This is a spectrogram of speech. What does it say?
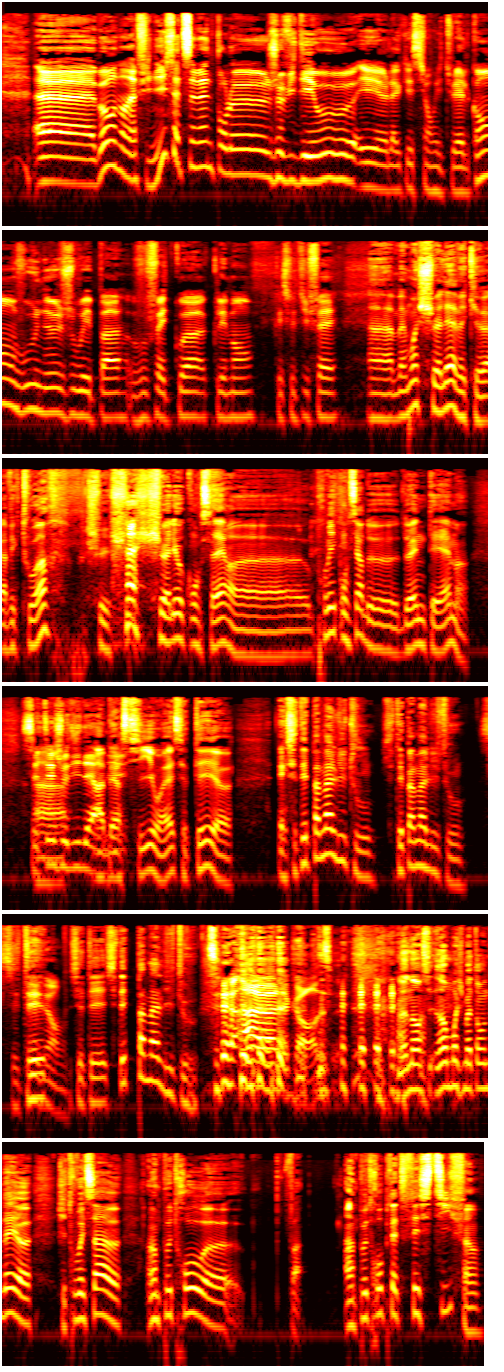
euh, bon, on en a fini cette semaine pour le jeu vidéo et euh, la question rituelle. Quand vous ne jouez pas, vous faites quoi, Clément? Qu'est-ce que tu fais? Euh, ben moi, je suis allé avec euh, avec toi. Je, je- je suis allé au concert, euh, au premier concert de, de NTM. C'était à- jeudi dernier. À Bercy, ouais. C'était euh, et c'était pas mal du tout. C'était pas mal du tout. C'était énorme. C'était c'était pas mal du tout. ah d'accord. non non moi je m'attendais. euh, J'ai trouvé ça euh, un peu trop, euh, enfin un peu trop peut-être festif. hein,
